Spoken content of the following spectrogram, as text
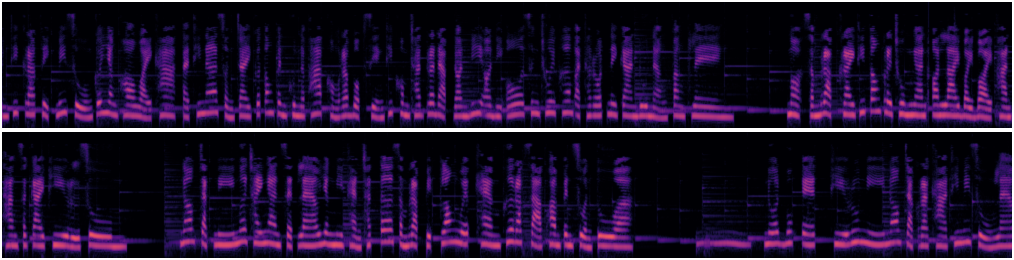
มที่กราฟิกไม่สูงก็ยังพอไหวค่ะ แต่ที่น่าสนใจก็ต้องเป็นคุณภาพของระบบเสียงที่คมชัดระดับ Dolby Audio ซึ่งช่วยเพิ่มอรรถรสในการดูหนังฟังเพลง เหมาะสำหรับใครที่ต้องประชุมงานออนไลน์บ่อยๆ ผ่านทางสกายพีหรือซูมนอกจากนี้เมื่อใช้งานเสร็จแล้วยังมีแผ่นชัตเตอร์สำหรับปิดกล้องเว็บแคมเพื่อรักษาความเป็นส่วนตัวโน้ตบุ๊ก SP รุ่นนี้นอกจากราคาที่ไม่สูงแล้ว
